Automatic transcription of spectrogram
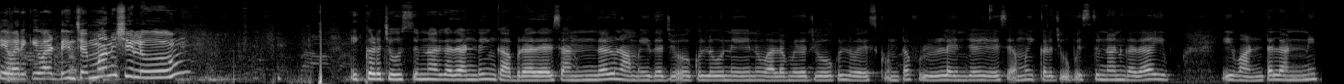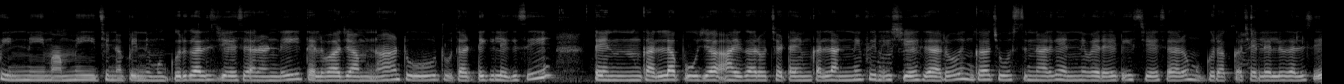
చివరికి వడ్డించే మనుషులు. ఇక్కడ చూస్తున్నారు కదండి ఇంకా బ్రదర్స్ అందరూ నా మీద జోకులు నేను వాళ్ళ మీద జోకులు వేసుకుంటా ఫుల్ ఎంజాయ్ చేసాము ఇక్కడ చూపిస్తున్నాను కదా ఈ ఈ వంటలన్నీ పిన్ని మమ్మీ చిన్న పిన్ని ముగ్గురు కలిసి చేశారండి. తెల్లవారుజామున టూ టూ థర్టీకి లెగిసి టెన్ కల్లా పూజ అయ్యగారు వచ్చే టైం కల్లా అన్నీ ఫినిష్ చేశారు. ఇంకా చూస్తున్నారుగా ఎన్ని వెరైటీస్ చేశారు. ముగ్గురు అక్క చెల్లెళ్ళు కలిసి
